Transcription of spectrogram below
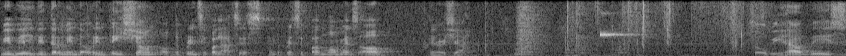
we will determine the orientation of the principal axis and the principal moments of inertia. So we have this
